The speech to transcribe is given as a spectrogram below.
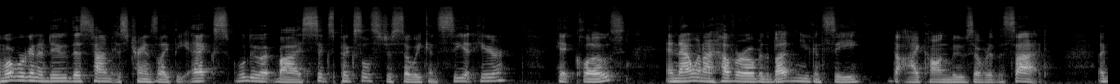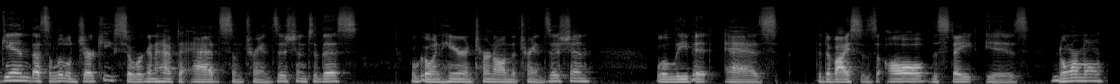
And what we're gonna do this time is translate the X. We'll do it by six pixels just so we can see it here. Hit close. And now when I hover over the button, you can see the icon moves over to the side. Again, that's a little jerky, so we're gonna have to add some transition to this. We'll go in here and turn on the transition. We'll leave it as the device is all the state is normal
